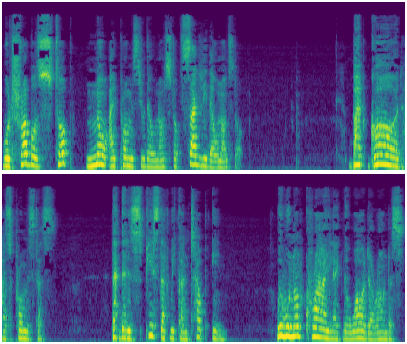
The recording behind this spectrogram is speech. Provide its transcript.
Will troubles stop? No, I promise you they will not stop. Sadly, they will not stop. But God has promised us that there is peace that we can tap in. We will not cry like the world around us.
